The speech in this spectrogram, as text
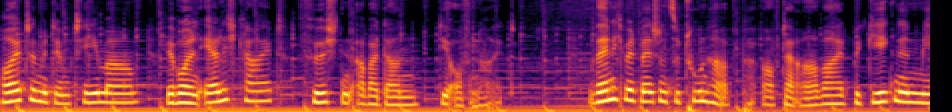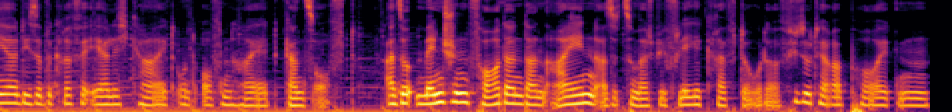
Heute mit dem Thema, wir wollen Ehrlichkeit, fürchten aber dann die Offenheit. Wenn ich mit Menschen zu tun habe auf der Arbeit, begegnen mir diese Begriffe Ehrlichkeit und Offenheit ganz oft. Also Menschen fordern dann ein, also zum Beispiel Pflegekräfte oder Physiotherapeuten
